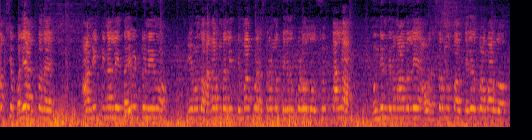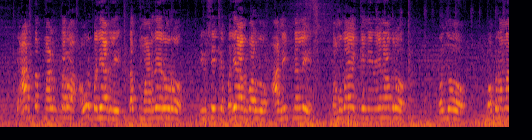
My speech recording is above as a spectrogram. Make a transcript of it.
ಪಕ್ಷ ಬಲಿಯಾಗ್ತದೆ. ಆ ನಿಟ್ಟಿನಲ್ಲಿ ದಯವಿಟ್ಟು ನೀವು ಈ ಒಂದು ಹಗರಣದಲ್ಲಿ ತಿಮ್ಮಾಪುರ ಹೆಸರನ್ನು ತೆಗೆದುಕೊಳ್ಳುವುದು ಸೂಕ್ತ ಅಲ್ಲ. ಮುಂದಿನ ದಿನಮಾನದಲ್ಲಿ ಅವ್ರ ಹೆಸರನ್ನು ತಾವು ತೆಗೆದುಕೊಳ್ಬಾರ್ದು ಯಾರು ತಪ್ಪು ಮಾಡಿರ್ತಾರೋ ಅವ್ರು ಬಲಿಯಾಗಲಿ. ತಪ್ಪು ಮಾಡದೇ ಇರೋರು ಈ ವಿಷಯಕ್ಕೆ ಬಲಿಯಾಗಬಾರ್ದು. ಆ ನಿಟ್ಟಿನಲ್ಲಿ ಸಮುದಾಯಕ್ಕೆ ನೀವೇನಾದರೂ ಒಂದು ಒಬ್ಬರನ್ನ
